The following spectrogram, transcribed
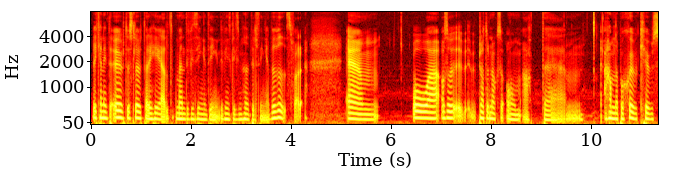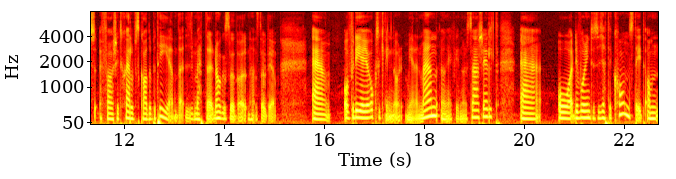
Vi kan inte utesluta det helt, men det finns ingenting, det finns liksom hittills inga bevis för det. Um, och, och så pratar hon också om att um, hamnar på sjukhus för sitt självskadebeteende i mätte också då, den här studien. Eh, och för det är ju också kvinnor mer än män, unga kvinnor särskilt. Eh, och det vore inte så jättekonstigt om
